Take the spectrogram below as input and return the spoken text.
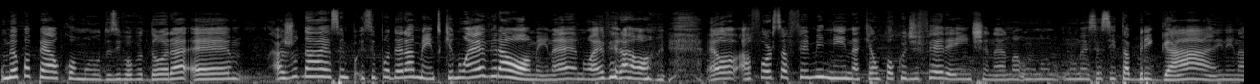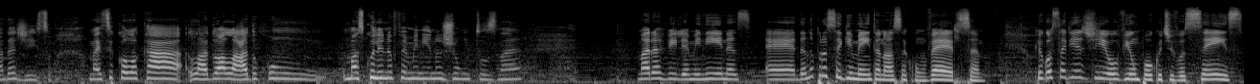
o meu papel como desenvolvedora é ajudar esse empoderamento, que não é virar homem, né? Não é virar homem. É a força feminina, que é um pouco diferente, né? Não, não, não necessita brigar e nem nada disso. Mas se colocar lado a lado com o masculino e o feminino juntos, né? Maravilha, meninas. É, dando prosseguimento à nossa conversa, o que eu gostaria de ouvir um pouco de vocês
